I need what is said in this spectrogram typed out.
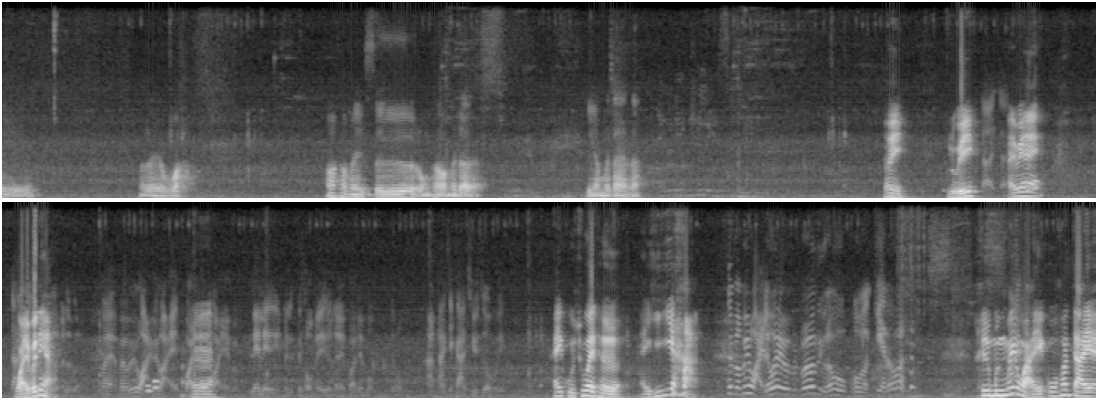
ยอะไรวะ อ้าวทำไมซื้อรองเท้าไม่ได้เรียงไม่ได้นะเฮ้ย หลุยใช่ใช่ไอ้ไม่ให้ ไหวปะเนี่ย ไม่ไม่ไม่ไหวไม่ไหวปล่อยเออ ปล่อยแบบเล่นเล่นไปไปโถมเล่นอื่นเลยปล่อยเลยผมเดี๋ยวผมหาทางจัดการชีวิตตัวผมเองให้กูช่วยเธอะไอ้เหี้ยเฮ้ยมันไม่ไหวแล้วเว้ยมันเริ่มถึงแล้วผมผมสังเกตแล้วว่าคือมึงไม่ไหวกูเข้าใจไอ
